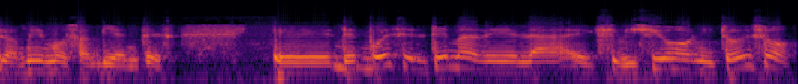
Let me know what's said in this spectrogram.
los mismos ambientes. Eh, después el tema de la exhibición y todo eso,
